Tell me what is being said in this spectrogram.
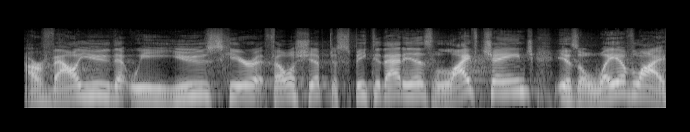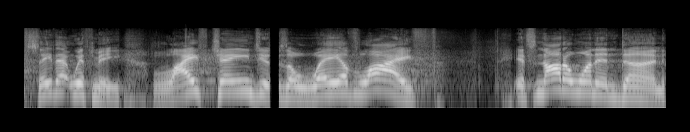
Our value that we use here at Fellowship to speak to that is life change is a way of life. Say that with me. Life change is a way of life. It's not a one and done.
